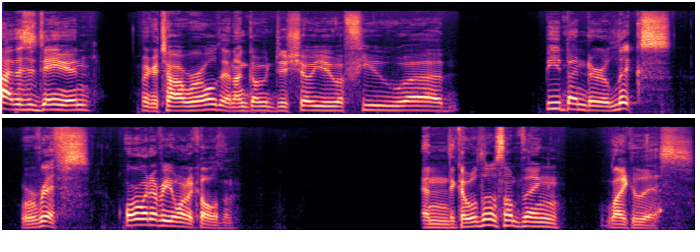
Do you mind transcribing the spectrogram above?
Hi, this is Damian from Guitar World, and I'm going to show you a few uh, B bender licks or riffs or whatever you want to call them. And they go a little something like this.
